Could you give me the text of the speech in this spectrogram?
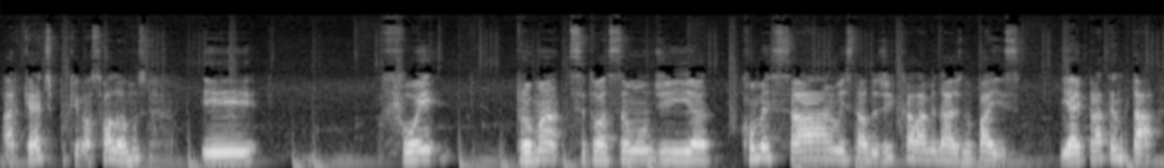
arquétipo que nós falamos, e foi para uma situação onde ia começar um estado de calamidade no país. E aí, para tentar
